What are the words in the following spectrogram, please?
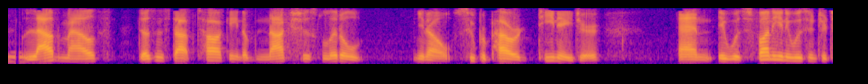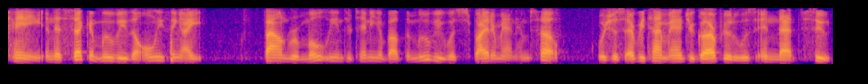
Mm-hmm. loudmouth, doesn't stop talking, obnoxious little, you know, superpowered teenager. And it was funny and it was entertaining. In the second movie, the only thing I found remotely entertaining about the movie was Spider-Man himself, was just every time Andrew Garfield was in that suit.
